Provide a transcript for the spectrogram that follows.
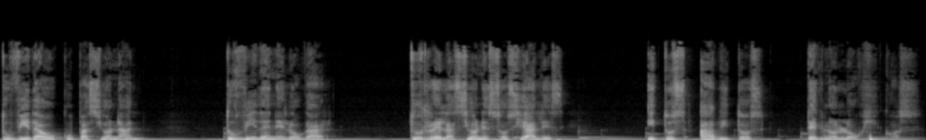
Tu vida ocupacional, tu vida en el hogar, tus relaciones sociales y tus hábitos tecnológicos.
